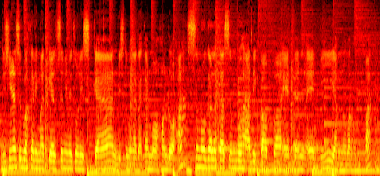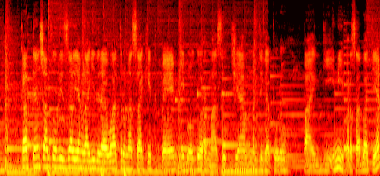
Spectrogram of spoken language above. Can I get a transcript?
Di sini ada sebuah kalimat caption yang dituliskan, di situ mengatakan mohon doa semoga lekas sembuh adik papa Ed Daniel Edi yang nomor 4. Kapten Syamsul Rizal yang lagi dirawat rumah sakit PMI Bogor masuk jam 6.30 pagi ini persahabat ya.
